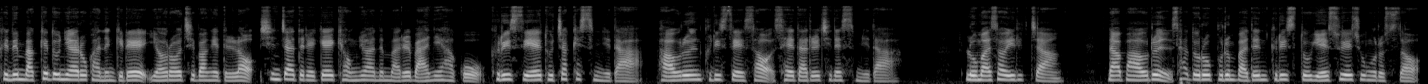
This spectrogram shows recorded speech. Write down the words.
그는 마케도니아로 가는 길에 여러 지방에 들러 신자들에게 격려하는 말을 많이 하고 그리스에 도착했습니다. 바울은 그리스에서 세 달을 지냈습니다. 로마서 1장 나 바울은 사도로 부름받은 그리스도 예수의 종으로서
